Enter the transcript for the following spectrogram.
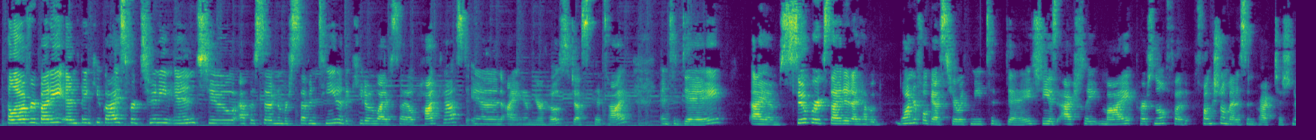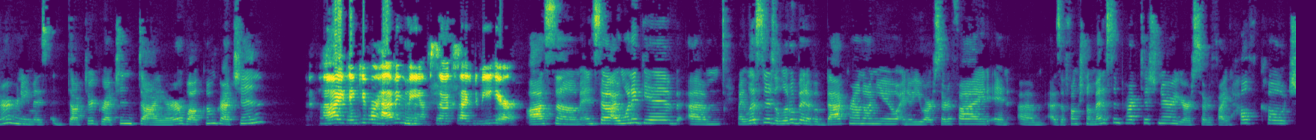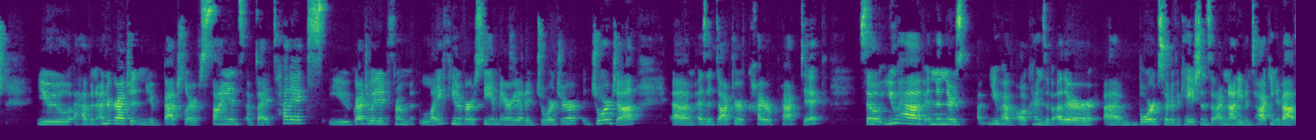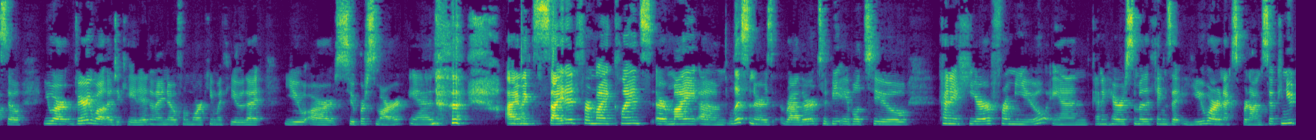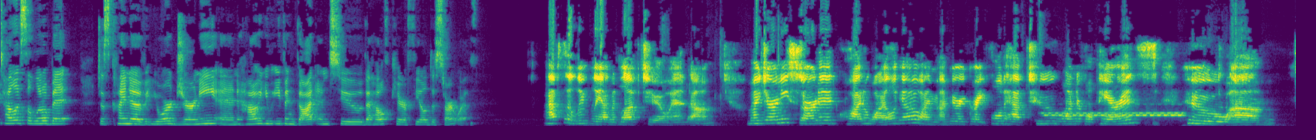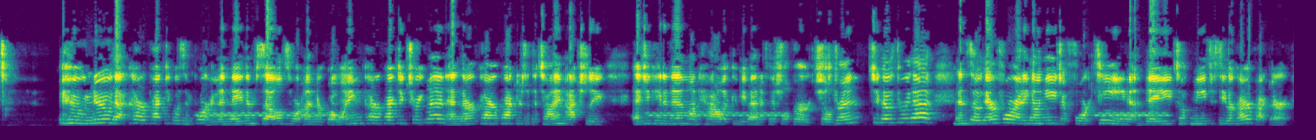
Hello, everybody, and thank you guys for tuning in to episode number 17 of the Keto Lifestyle Podcast. And I am your host, Jessica Ty. And today I am super excited. I have a wonderful guest here with me today. She is actually my personal fu- functional medicine practitioner. Her name is Dr. Gretchen Dyer. Welcome, Gretchen. Hi, thank you for having me. I'm so excited to be here. Awesome. And so I want to give um, my listeners a little bit of a background on you. I know you are certified in, um, as a functional medicine practitioner, you're a certified health coach. You have an undergraduate and your Bachelor of Science of Dietetics. You graduated from Life University in Marietta, Georgia, Georgia um, as a doctor of chiropractic. So you have, and then there's you have all kinds of other um, board certifications that I'm not even talking about. So you are very well educated, and I know from working with you that you are super smart. And I'm excited for my clients or my um, listeners rather to be able to kind of hear from you and kind of hear some of the things that you are an expert on. So, can you tell us a little bit, just kind of your journey and how you even got into the healthcare field to start with? Absolutely, I would love to. And um, my journey started quite a while ago. I'm, I'm, very grateful to have two wonderful parents who um, who knew that chiropractic was important and they themselves were undergoing chiropractic treatment and their chiropractors at the time actually educated them on how it could be beneficial for children to go through that. And so mm-hmm. therefore at a young age of 14, they took me to see their chiropractor.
